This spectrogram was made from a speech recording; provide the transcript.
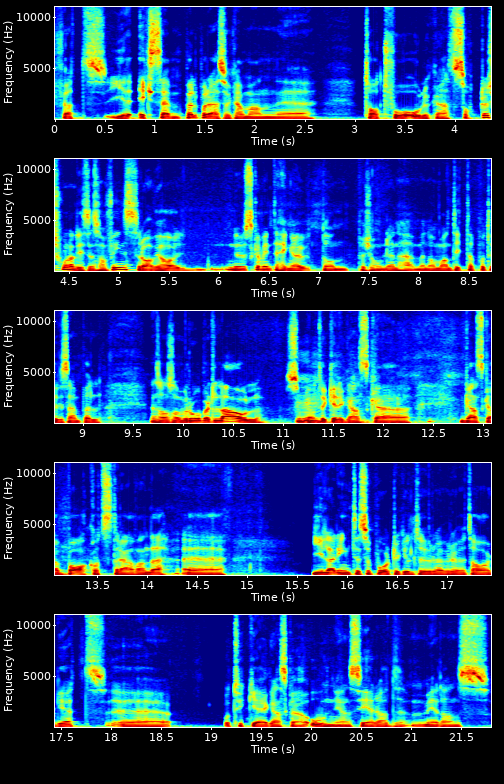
för att ge exempel på det här så kan man eh, ta två olika sorters journalister som finns idag. Vi har, nu ska vi inte hänga ut någon personligen här, men om man tittar på till exempel en sån som Robert Laul som mm. jag tycker är ganska, ganska bakåtsträvande. Eh, gillar inte supporterkultur överhuvudtaget eh, och tycker jag är ganska onyanserad medans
